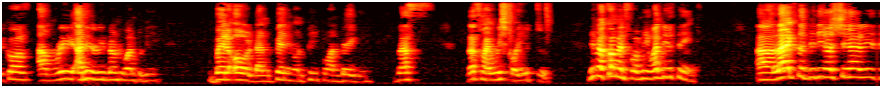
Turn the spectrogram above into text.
because I'm really, I really don't want to be very old and depending on people and begging. That's that's my wish for you too. Leave a comment for me. What do you think? Uh, like the video, share it.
